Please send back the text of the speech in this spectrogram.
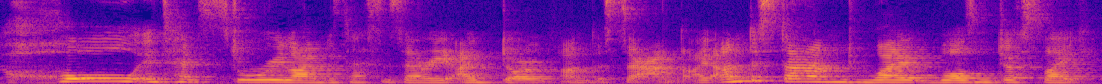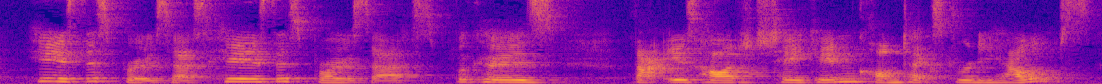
whole intense storyline was necessary, I don't understand. I understand why it wasn't just like, here's this process, here's this process, because that is harder to take in. Context really helps.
